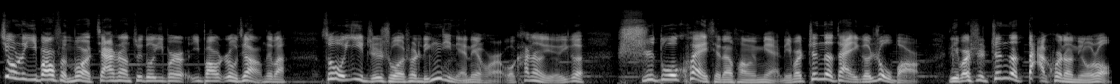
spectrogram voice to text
就是一包粉末加上最多一包一包肉酱，对吧？所以我一直说说零几年那会儿，我看到有一个十多块钱的方便面，里边真的带一个肉包，里边是真的大块的牛肉，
